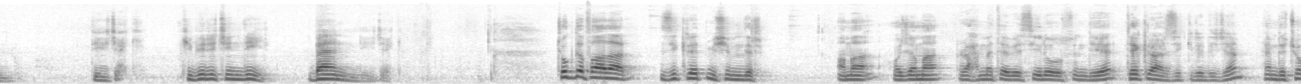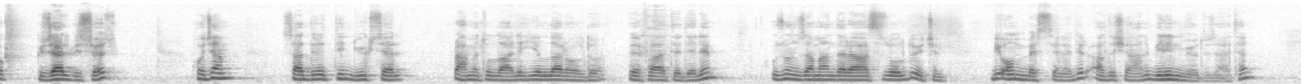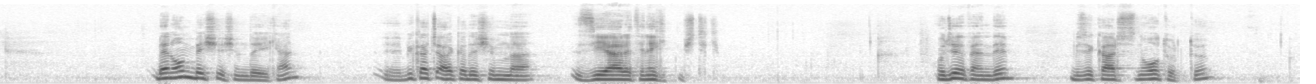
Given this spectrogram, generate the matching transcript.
diyecek. Kibir için değil. Ben diyecek. Çok defalar zikretmişimdir. Ama hocama rahmete vesile olsun diye tekrar zikredeceğim. Hem de çok güzel bir söz. Hocam Sadreddin Yüksel rahmetullahi aleyh yıllar oldu vefat edelim. Uzun zamanda rahatsız olduğu için bir 15 senedir adı şanı bilinmiyordu zaten. Ben 15 yaşındayken birkaç arkadaşımla ziyaretine gitmiştik. Hoca efendi bizi karşısına oturttu.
